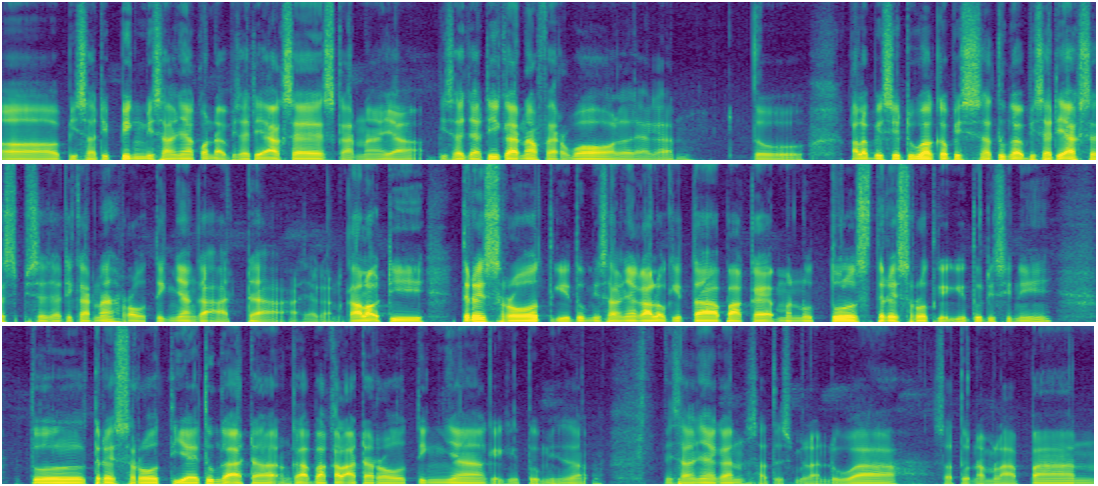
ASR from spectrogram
Uh, bisa di ping misalnya kok nggak bisa diakses karena ya bisa jadi karena firewall ya kan gitu. Kalau PC2 ke PC1 nggak bisa diakses bisa jadi karena routingnya nggak ada ya kan. Kalau di trace route gitu misalnya kalau kita pakai menu tools trace route kayak gitu di sini tool trace route dia itu nggak ada nggak bakal ada routingnya kayak gitu misal misalnya kan 192 168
